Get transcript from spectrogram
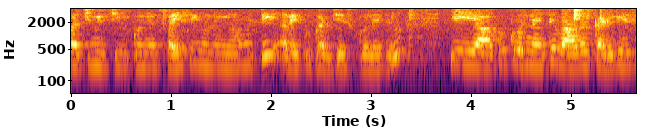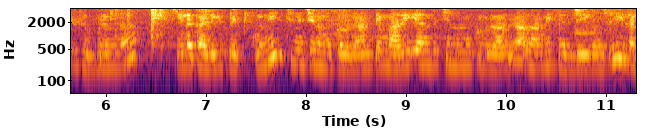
పచ్చిమిర్చి కొంచెం స్పైసీగా ఉన్నాయి కాబట్టి అవి ఎక్కువ కట్ చేసుకోలేదు. ఈ ఆకుకూరని అయితే బాగా కడిగేసి శుభ్రంగా ఇలా కడిగి పెట్టుకుని చిన్న చిన్న ముక్కలుగా అంటే మరీ అంత చిన్న ముక్కలు కాదు అలానే పెద్దవి కాదు ఇలా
